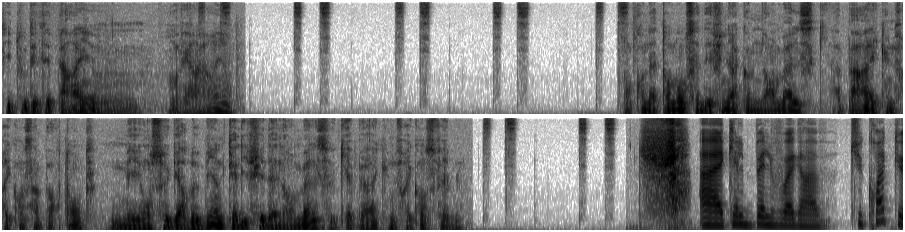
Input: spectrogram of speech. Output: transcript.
Si tout était pareil, on verrait rien. Donc on a tendance à définir comme normal ce qui apparaît avec une fréquence importante, mais on se garde bien de qualifier d'anormal ce qui apparaît avec une fréquence faible. Ah, quelle belle voix grave. Tu crois que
